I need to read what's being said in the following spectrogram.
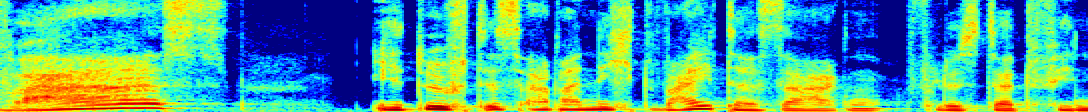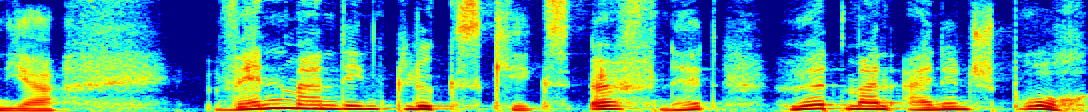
Was? Ihr dürft es aber nicht weiter sagen, flüstert Finja. Wenn man den Glückskeks öffnet, hört man einen Spruch.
